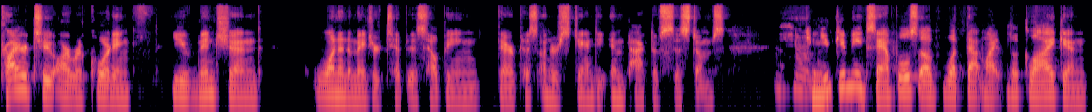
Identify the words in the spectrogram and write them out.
prior to our recording, you mentioned one of the major tips is helping therapists understand the impact of systems. Mm-hmm. Can you give me examples of what that might look like and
